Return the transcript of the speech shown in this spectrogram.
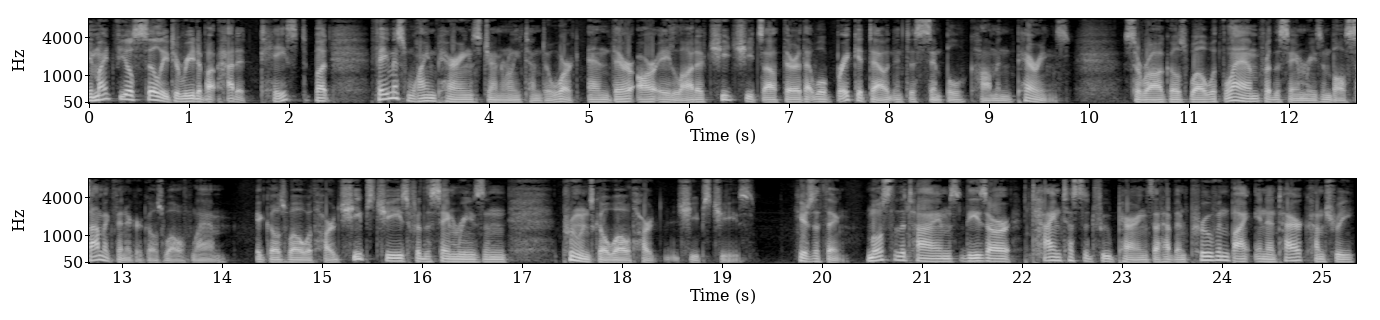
It might feel silly to read about how to taste, but famous wine pairings generally tend to work, and there are a lot of cheat sheets out there that will break it down into simple, common pairings. Syrah goes well with lamb for the same reason balsamic vinegar goes well with lamb. It goes well with hard sheep's cheese for the same reason prunes go well with hard sheep's cheese. Here's the thing. Most of the times, these are time-tested food pairings that have been proven by an entire country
